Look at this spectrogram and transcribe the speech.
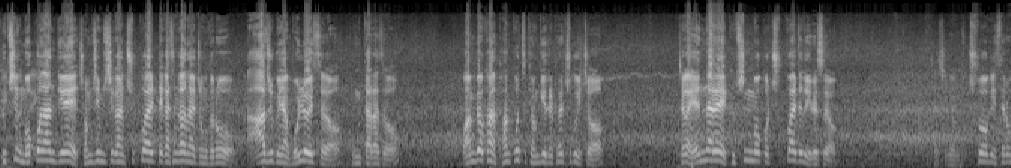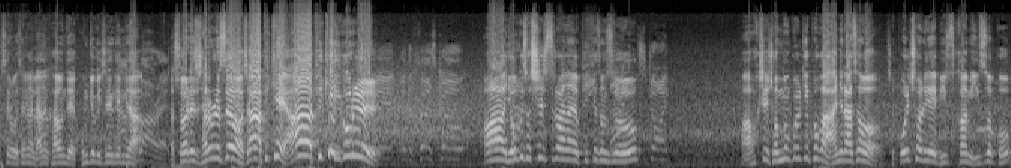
급식 먹고 난 뒤에 점심시간 축구할 때가 생각날 정도로 아주 그냥 몰려있어요. 공 따라서. 완벽한 반코트 경기를 펼치고 있죠. 제가 옛날에 급식 먹고 축구할 때도 이랬어요. 자 지금 추억이 새록새록 생각나는 가운데 공격이 진행됩니다. 자 수아레즈 잘 올렸어요. 자 피케 아 피케 이거를 아 여기서 실수를 하나요 피케 선수. 아 확실히 전문 골키퍼가 아니라서 저볼 처리에 미숙함이 있었고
